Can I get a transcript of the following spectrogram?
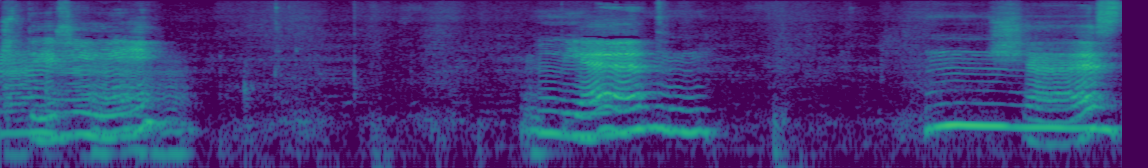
čtyři, pět, šest,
